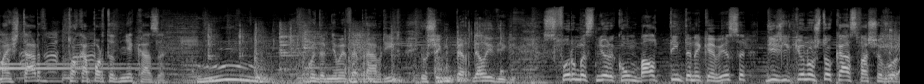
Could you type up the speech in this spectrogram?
Mais tarde, toca à porta da minha casa. Uh! Quando a minha mãe vai para abrir, eu chego perto dela e digo: Se for uma senhora com um balde de tinta na cabeça, diz-lhe que eu não estou cá, se faz favor.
